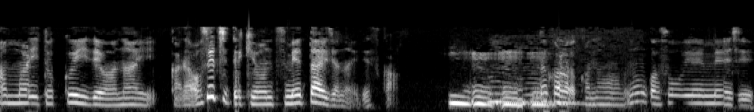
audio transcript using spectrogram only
あんまり得意ではないから、おせちって基本冷たいじゃないですか。うんうんうんうん。だからかな、なんかそういうイメージ。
